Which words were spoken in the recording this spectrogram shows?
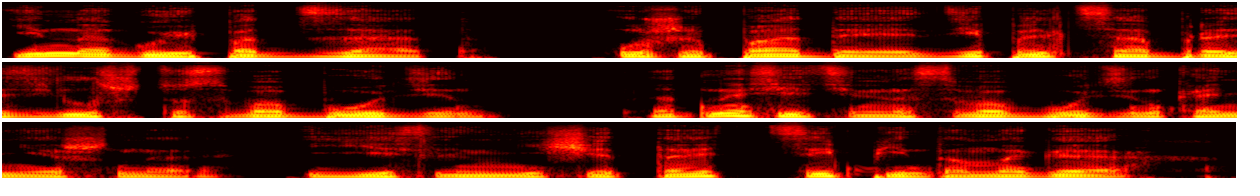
и ногой под зад. Уже падая, Диппольт сообразил, что свободен. Относительно свободен, конечно, если не считать цепи на ногах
